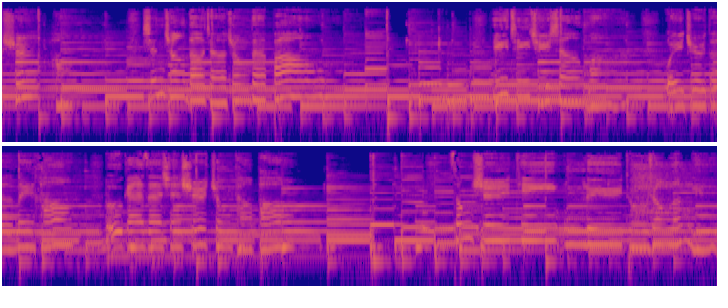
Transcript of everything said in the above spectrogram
时候先尝到家中的宝，一起去向往未知的美好，不该在现实中逃跑。总是听旅途中冷语，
